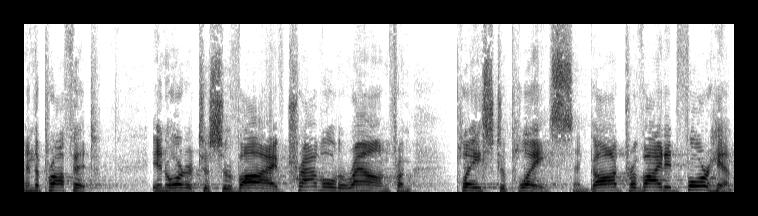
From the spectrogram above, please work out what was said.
And the prophet, in order to survive, traveled around from place to place, and God provided for him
